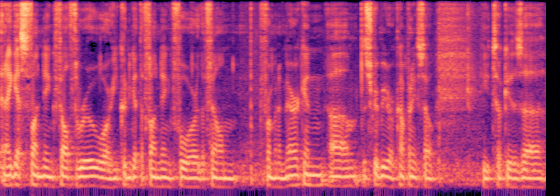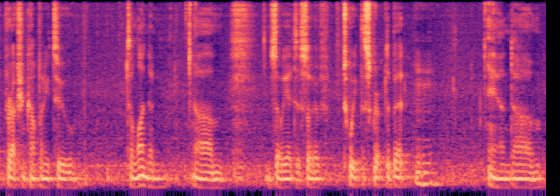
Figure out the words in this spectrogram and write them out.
and I guess funding fell through, or he couldn't get the funding for the film from an American um, distributor or company, so he took his uh, production company to to London. Um, so he had to sort of tweak the script a bit, and um,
